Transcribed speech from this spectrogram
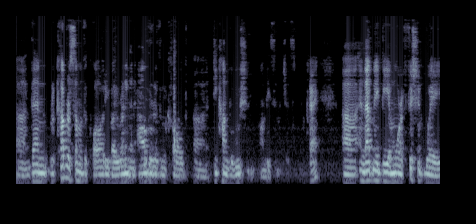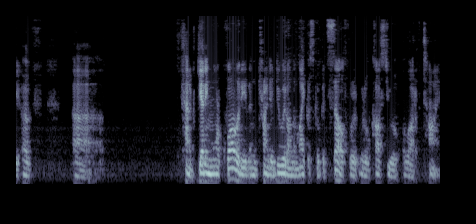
uh, then recover some of the quality by running an algorithm called deconvolution on these images. Okay, and that may be a more efficient way of kind of getting more quality than trying to do it on the microscope itself, where it will cost you a, a lot of time.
